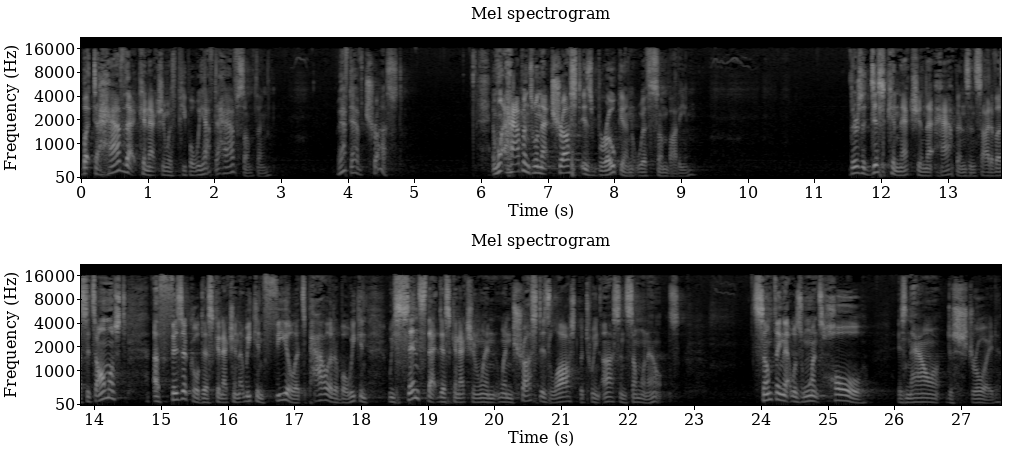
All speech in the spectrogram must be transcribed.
But to have that connection with people, we have to have something. We have to have trust. And what happens when that trust is broken with somebody? There's a disconnection that happens inside of us. It's almost a physical disconnection that we can feel. It's palatable. We can we sense that disconnection when, when trust is lost between us and someone else. Something that was once whole is now destroyed.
